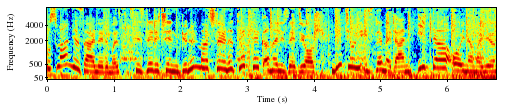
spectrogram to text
Uzman yazarlarımız sizler için günün maçlarını tek tek analiz ediyor. Videoyu izlemeden iddia oynamayın.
